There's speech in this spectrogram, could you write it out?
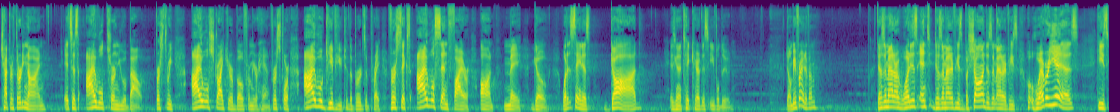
chapter 39, it says, I will turn you about. Verse 3, I will strike your bow from your hand. Verse 4, I will give you to the birds of prey. Verse 6, I will send fire on Magog. What it's saying is, God is going to take care of this evil dude. Don't be afraid of him. Doesn't matter what is, doesn't matter if he's Bashan, doesn't matter if he's whoever he is, he's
